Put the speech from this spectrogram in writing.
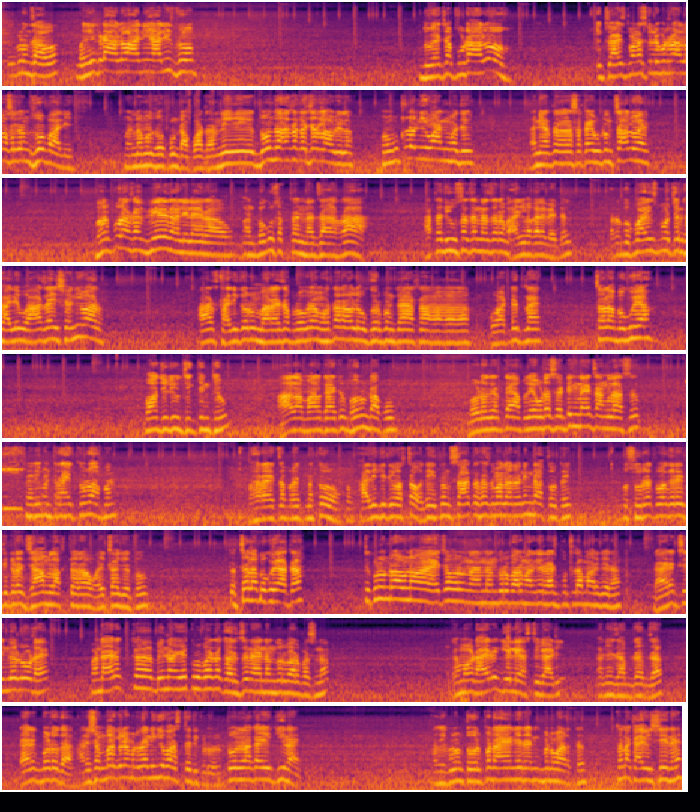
तिकडून जावं. मग इकडे आलो आणि आली झोप. धुळ्याच्या पुढं आलो. एक चाळीस पन्नास किलोमीटर आलो असेल झोप आली. म्हणलं मग झोपून टाकू. आता आणि दोन जणांचा गजर लावलेला. मग उठलो निवानमध्ये आणि आता सकाळी उठून चालू आहे. भरपूर असा वेळ झालेला आहे राव. आणि बघू शकता नजारा. आता दिवसाचा नजारा भारी बघायला भेटेल. आता दुपारीच पोचन खाली. आज आहे शनिवार. आज खाली करून भरायचा प्रोग्राम होता राव लवकर पण काय असा वाटत नाही. चला बघूया. पॉझिटिव्ह थिंकिंग ठेवू. आला माल काय तर भरून टाकू. बडोद्यात काय आपलं एवढं सेटिंग नाही चांगलं असं तरी पण ट्राय करू आपण. भरायचा प्रयत्न करू पण खाली किती वाजता होते? इथून सहा तासाच मला रनिंग दाखवते सुरत वगैरे तिकडे जाम लागतं राव व्हायचा घेतो. तर चला बघूया आता. तिकडून राहू ना ह्याच्यावरून नंदुरबार मार्गे राजपूतला मार्गे ना. डायरेक्ट सिंगल रोड आहे. पण डायरेक्ट बिना एक रुपयाचा खर्च नाही नंदुरबारपासून. त्यामुळे डायरेक्ट गेली असती गाडी आणि झाप झाप झाप. डायरेक्ट बडोदा. आणि शंभर किलोमीटर रनिंगही वाचतं तिकडून. टोल नाका एकही नाही. आणि इकडून टोल पण आहे आणि रनिंग पण वाढतं. चला काय विषय नाही.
